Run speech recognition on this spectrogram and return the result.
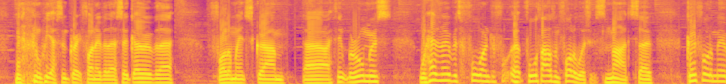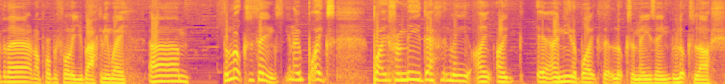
you know, we have some great fun over there. So go over there, follow my Instagram. Uh, I think we're almost we're heading over to 400 uh, 4,000 followers. It's mad. So go follow me over there, and I'll probably follow you back anyway. Um, the looks of things, you know, bikes, bikes for me definitely. I I I need a bike that looks amazing, looks lush.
